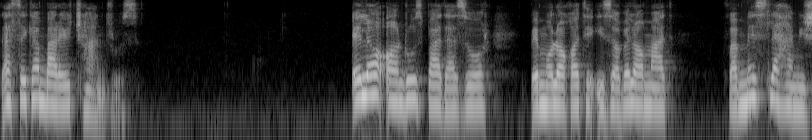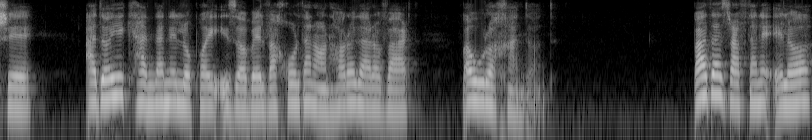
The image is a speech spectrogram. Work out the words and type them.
دست کم برای چند روز. الا آن روز بعد از ظهر به ملاقات ایزابل آمد و مثل همیشه ادای کندن لپای ایزابل و خوردن آنها را درآورد و او را خنداند. بعد از رفتن الا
